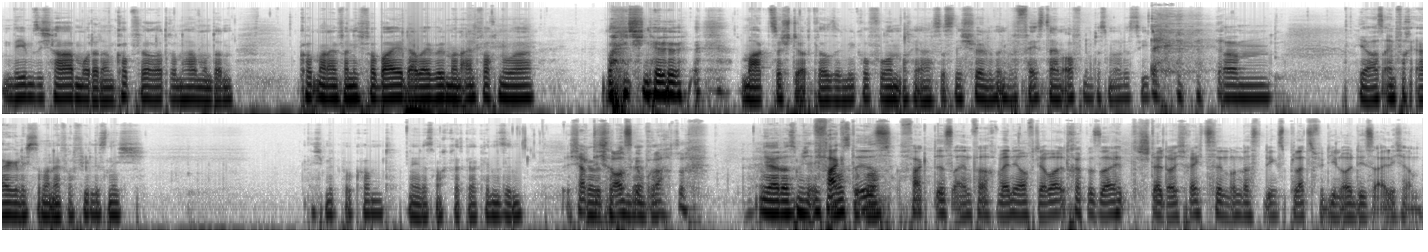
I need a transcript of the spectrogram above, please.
neben sich haben oder dann Kopfhörer drin haben und dann kommt man einfach nicht vorbei. Dabei will man einfach nur mal schnell. Marc zerstört gerade sein Mikrofon. Ach ja, es ist nicht schön, wenn man FaceTime aufnimmt, dass man alles sieht. ähm, ja, ist einfach ärgerlich, dass man einfach vieles nicht, nicht mitbekommt. Nee, das macht gerade gar keinen Sinn. Ich habe dich das rausgebracht. Ja, du hast mich echt Fakt ist, Fakt ist einfach, wenn ihr auf der Rolltreppe seid, stellt euch rechts hin und lasst links Platz für die Leute, die es eilig haben.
